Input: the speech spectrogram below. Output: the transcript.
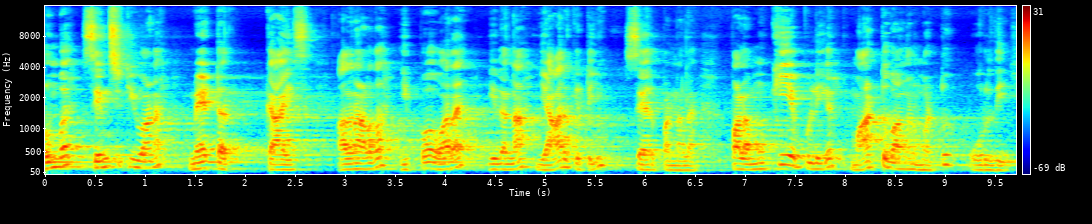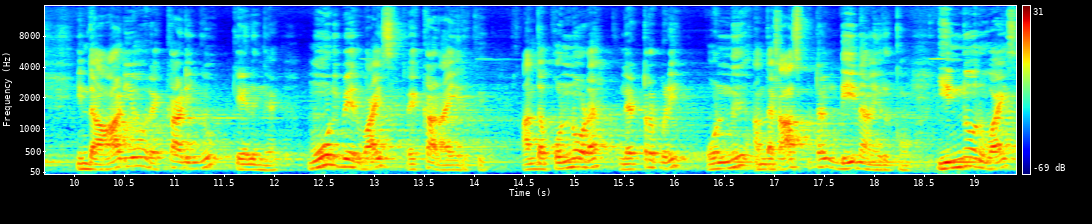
ரொம்ப சென்சிட்டிவான மேட்டர் காய்ஸ் அதனால தான் இப்போ வர இதை நான் யாருக்கிட்டேயும் ஷேர் பண்ணலை. பல முக்கிய புள்ளிகள் மாட்டுவாங்கன்னு மட்டும் உறுதி. இந்த ஆடியோ ரெக்கார்டிங்கும் கேளுங்க. மூணு பேர் வாய்ஸ் ரெக்கார்ட் ஆகிருக்கு அந்த பொண்ணோட லெட்டர் படி ஒன்று அந்த ஹாஸ்பிட்டல் டீனாக இருக்கும். இன்னொரு வாய்ஸ்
